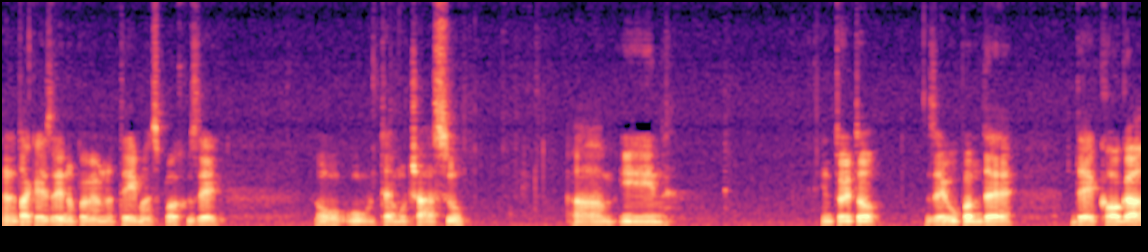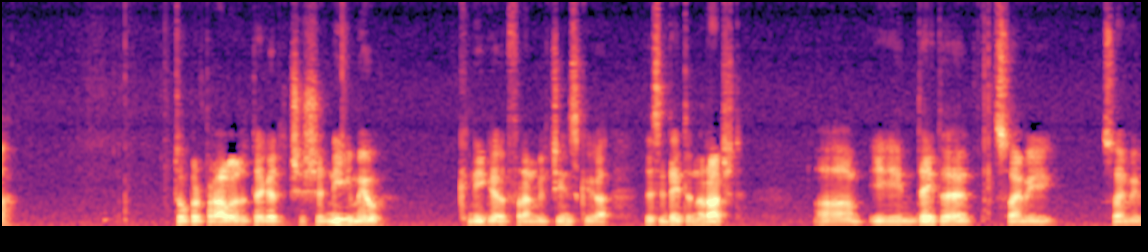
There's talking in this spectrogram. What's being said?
ena taka izredno pomembna tema, sploh zdaj v, v tem času. Um, in, in to je to. Zdaj upam, da, da je koga to pripravilo do tega, da če še ni imel knjige od Fran Milčinskega, da si dajte naročiti um, in dajte svojimi svojimi,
